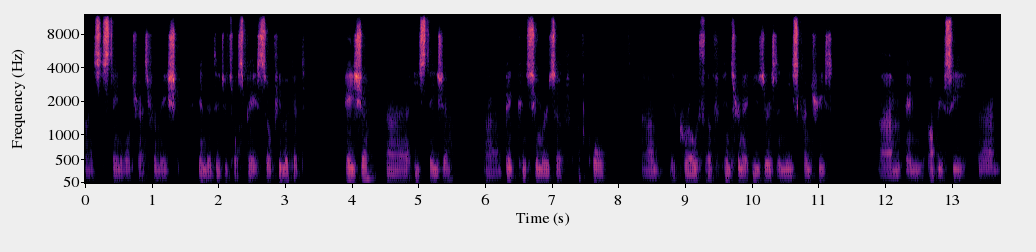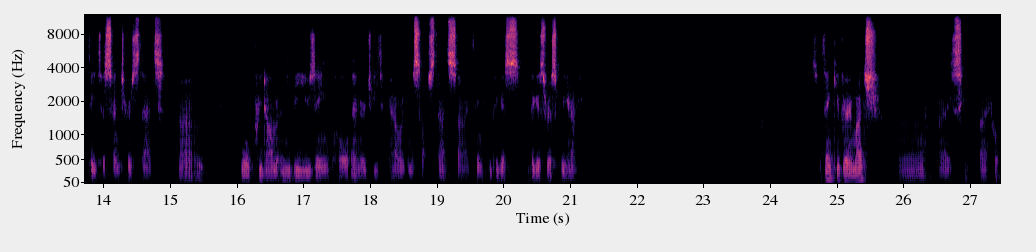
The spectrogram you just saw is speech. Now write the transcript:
uh, sustainable transformation in the digital space. So if you look at Asia, uh, East Asia, uh, big consumers of, of coal, um, the growth of internet users in these countries, um, and obviously um, data centers that um, will predominantly be using coal energy to power themselves. That's, I think, the biggest biggest risk we have. So thank you very much. Uh, I see. I hope,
